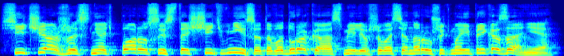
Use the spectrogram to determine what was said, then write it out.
Сейчас же снять парус и стащить вниз этого дурака, осмелившегося нарушить мои приказания!»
